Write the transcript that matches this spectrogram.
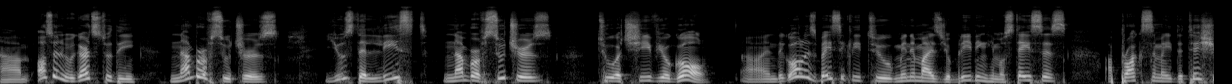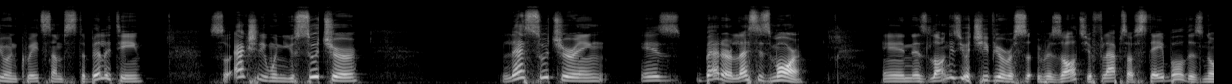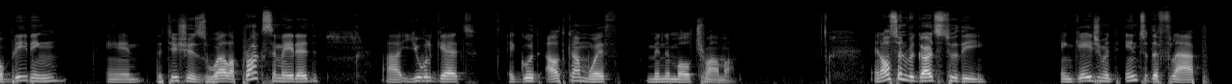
Um, also, in regards to the number of sutures, use the least number of sutures to achieve your goal. Uh, and the goal is basically to minimize your bleeding, hemostasis, approximate the tissue, and create some stability. So, actually, when you suture, less suturing is better, less is more. And as long as you achieve your res results, your flaps are stable, there's no bleeding, and the tissue is well approximated, uh, you will get a good outcome with minimal trauma. And also in regards to the engagement into the flap,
